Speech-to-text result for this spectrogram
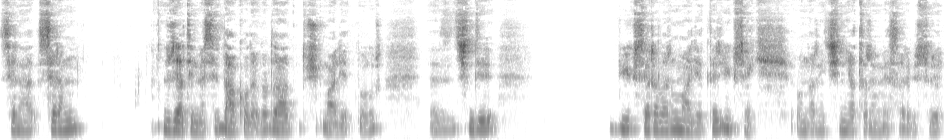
sera, seranın düzeltilmesi daha kolay olur. Daha düşük maliyetli olur. E, Şimdi büyük seraların maliyetleri yüksek. Onların için yatırım vesaire bir sürü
